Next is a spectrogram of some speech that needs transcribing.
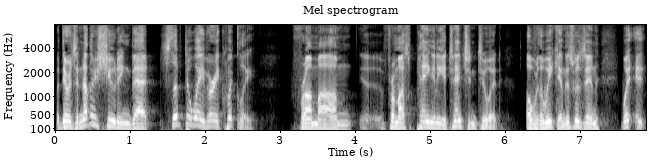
But there was another shooting that slipped away very quickly from um, from us paying any attention to it over the weekend. This was in what, it,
